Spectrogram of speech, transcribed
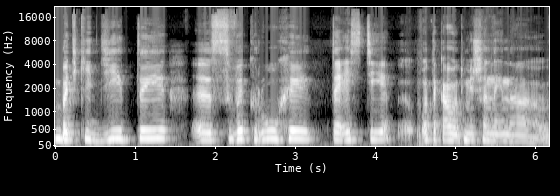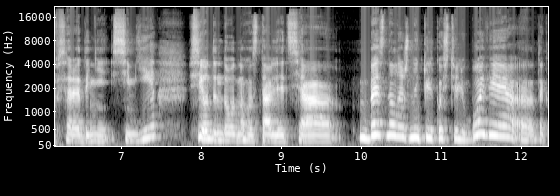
батьки, діти, е, свекрухи, тесті, е, отака от мішанина всередині сім'ї. Всі один до одного ставляться без належної кількості любові, так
